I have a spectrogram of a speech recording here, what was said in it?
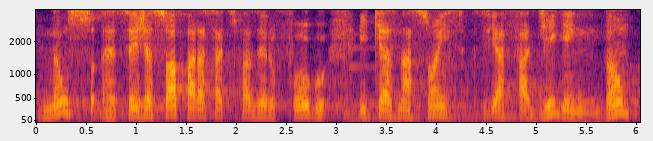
não, eh, seja só para satisfazer o fogo e que as nações se afadiguem em vão?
